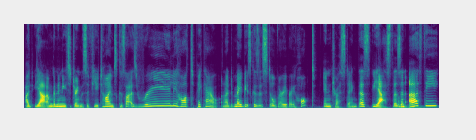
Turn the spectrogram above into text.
I, yeah, I'm going to need to drink this a few times because that is really hard to pick out. And I, maybe it's because it's still very, very hot. Interesting. There's, yes, there's an earthy,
